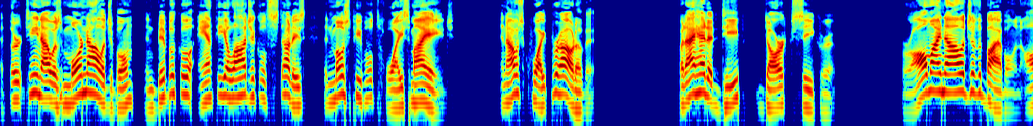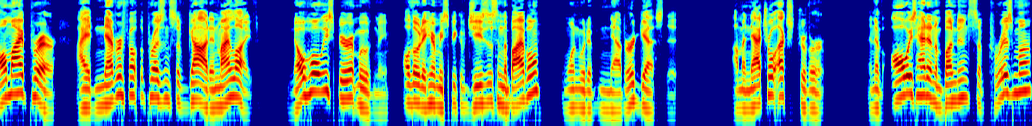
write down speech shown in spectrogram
At 13, I was more knowledgeable in biblical and theological studies than most people twice my age and I was quite proud of it. But I had a deep, dark secret. For all my knowledge of the Bible and all my prayer, I had never felt the presence of God in my life. No Holy Spirit moved me, although to hear me speak of Jesus in the Bible, one would have never guessed it. I'm a natural extrovert and have always had an abundance of charisma,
